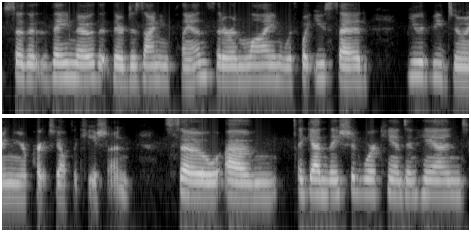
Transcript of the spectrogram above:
so that they know that they're designing plans that are in line with what you said you would be doing in your Part 2 application. So um, again, they should work hand in hand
